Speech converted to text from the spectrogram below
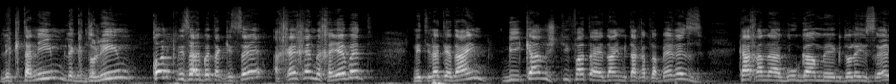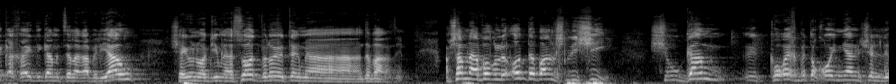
לקטנים, לגדולים, כל כניסה לבית הכיסא, אחרי כן מחייבת נטילת ידיים, בעיקר שטיפת הידיים מתחת לברז. ככה נהגו גם אה, גדולי ישראל, ככה הייתי גם אצל הרב אליהו, שהיו נוהגים לעשות, ולא יותר מהדבר הזה. עכשיו נעבור לעוד דבר שלישי, שהוא גם אה, כורך בתוכו עניין של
